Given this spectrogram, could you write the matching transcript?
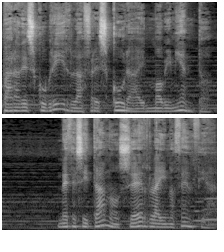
Para descubrir la frescura en movimiento, necesitamos ser la inocencia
